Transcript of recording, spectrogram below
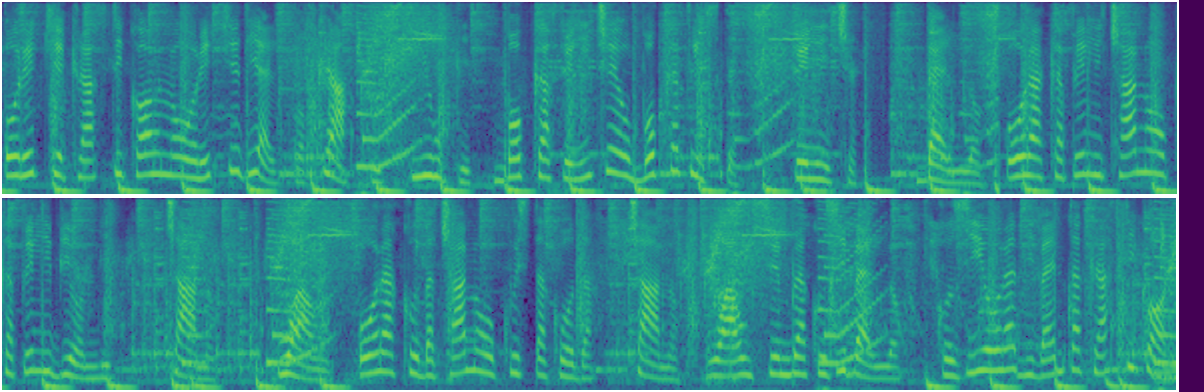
Orecchie crafty con o orecchie di elfo? Crafty. Yuppie. Bocca felice o bocca triste? Felice. Bello. Ora capelli ciano o capelli biondi? Ciano. Wow. Ora coda ciano o questa coda? Ciano. Wow, sembra così bello. Così ora diventa crafty corn.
